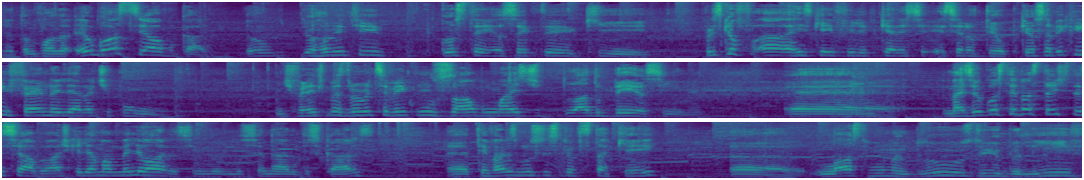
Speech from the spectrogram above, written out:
já estamos falando. Eu gosto desse álbum, cara. Eu, eu realmente gostei. Eu sei que, que. Por isso que eu ah, arrisquei, Felipe, que era esse, esse era o teu. Porque eu sabia que o Inferno ele era tipo um. diferente, mas normalmente você vem com uns álbuns mais de lado B, assim, né? É, Mas eu gostei bastante desse álbum. Eu acho que ele é uma melhora, assim, no, no cenário dos caras. É, tem várias músicas que eu destaquei. ah, Lost Woman Blues, Do You Believe?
